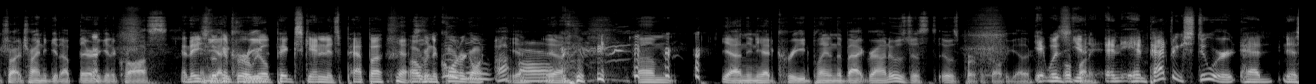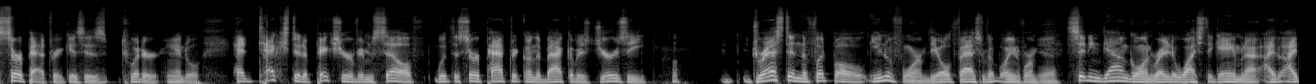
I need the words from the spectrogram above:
try, trying to get up there to get across, And then he's you had looking for a real pigskin, and it's Peppa Yeah, over in the just, corner "Oh, going, uh-oh. Yeah, yeah. Um, yeah, and then you had Creed playing in the background. It was just it was perfect altogether. It was, funny. and and Patrick Stewart had uh, Sir Patrick is his Twitter handle had texted a picture of himself with the Sir Patrick on the back of his jersey, dressed in the football uniform, the old fashioned football uniform, Yeah. sitting down, going ready to watch the game. And I I I,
